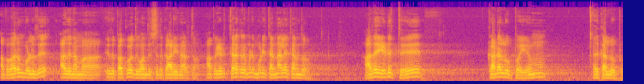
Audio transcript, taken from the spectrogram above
அப்போ வரும் பொழுது அது நம்ம இது பக்குவத்துக்கு வந்துருச்சு இந்த காடின்னு அர்த்தம். அப்புறம் எடுத்து திறக்கிறதுக்கு முன்னாடி முடி தன்னாலே திறந்துடும் அதை எடுத்து கடல் உப்பையும் அது கல் உப்பு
